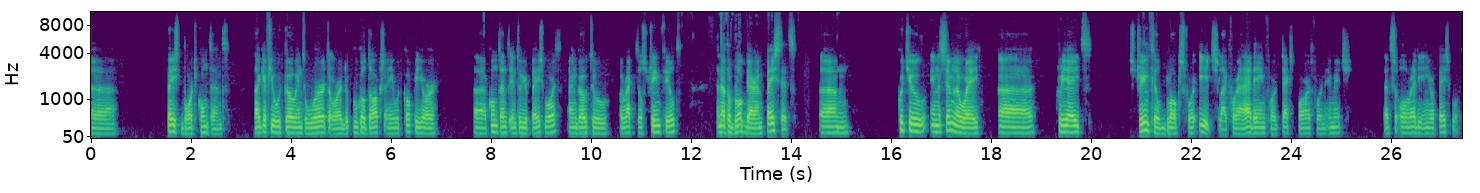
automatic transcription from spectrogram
uh, pasteboard content. Like if you would go into Word or Google Docs and you would copy your uh, content into your pasteboard and go to a rectal stream field and have a block there and paste it. Um, could you, in a similar way, uh, create stream field blocks for each, like for a heading, for a text part, for an image that's already in your pasteboard?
